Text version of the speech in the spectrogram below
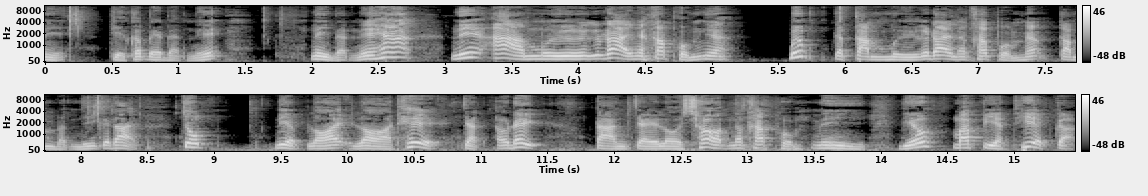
นี่เสียบเข้าไปแบบนี้ นี่แบบนี้ฮะ นี่อ้ามือก็ได้นะครับ ผมเนี่ยปุ๊บจะกำมือก็ได้นะครับ ผมนะกำแบบนี้ก็ได้ จบเรียบร้อยหล่อเท่จัดเอาได้ตามใจเราชอบนะครับ ผมนี่ เดี๋ยวมาเปรียบเทียบกับ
